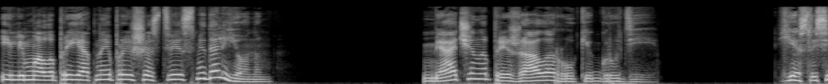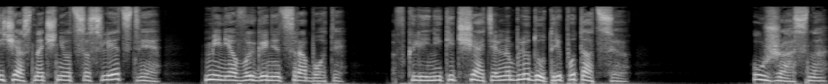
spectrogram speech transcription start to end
или малоприятное происшествие с медальоном?» Мячина прижала руки к груди. Если сейчас начнется следствие, меня выгонят с работы. В клинике тщательно блюдут репутацию. Ужасно.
